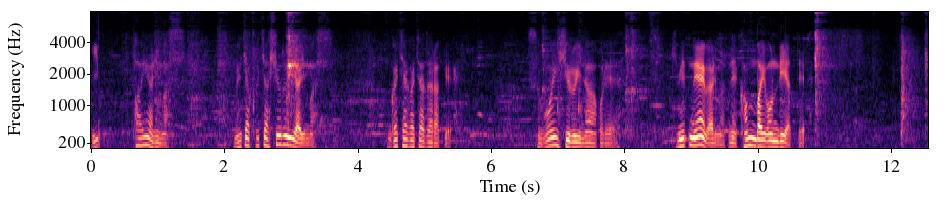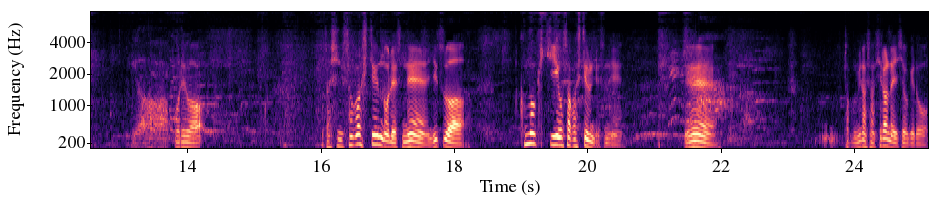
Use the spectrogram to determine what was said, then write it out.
いっぱいあります。めちゃくちゃ種類あります。ガチャガチャだらけ。すごい種類なこれ。鬼滅の刃ありますね。完売オンリーやって。いやー、これは、私探してるのですね、実は、熊吉を探してるんですね。ええ多分皆さん知らないでしょうけど、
